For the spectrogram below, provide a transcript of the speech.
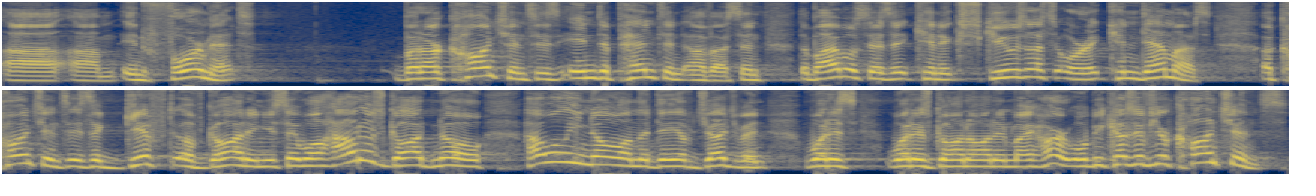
uh, um, inform it. But our conscience is independent of us. And the Bible says it can excuse us or it condemn us. A conscience is a gift of God. And you say, well, how does God know? How will He know on the day of judgment what, is, what has gone on in my heart? Well, because of your conscience.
